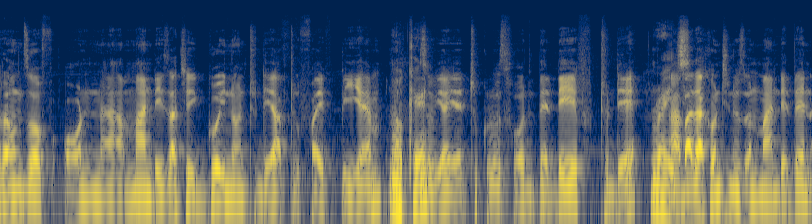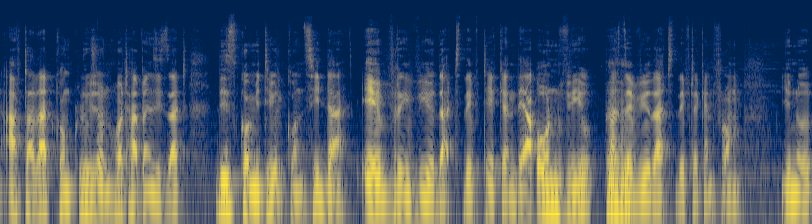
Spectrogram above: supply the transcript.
rounds off on uh, Monday. It's actually going on today up to 5 p.m. Okay. So we are yet to close for the day today. Right. Uh, but that continues on Monday. Then after that conclusion, what happens is that this committee will consider every view that they've taken, their own view plus Mm-hmm. the view that they've taken from you know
